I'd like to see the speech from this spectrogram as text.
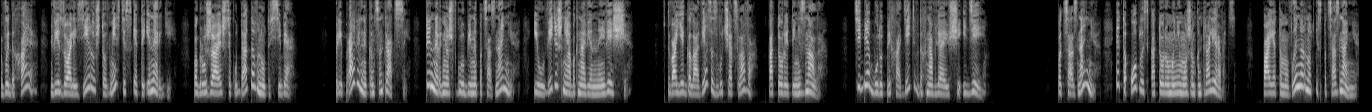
Выдыхая, визуализируй, что вместе с этой энергией погружаешься куда-то внутрь себя. При правильной концентрации ты нырнешь в глубины подсознания и увидишь необыкновенные вещи. В твоей голове зазвучат слова, которые ты не знала. Тебе будут приходить вдохновляющие идеи. Подсознание — это область, которую мы не можем контролировать. Поэтому вынырнуть из подсознания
